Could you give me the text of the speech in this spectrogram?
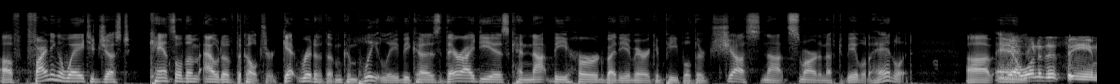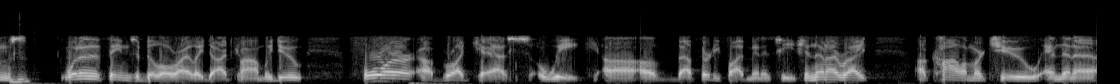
of finding a way to just cancel them out of the culture, get rid of them completely because their ideas cannot be heard by the American people. They're just not smart enough to be able to handle it. Uh, and yeah, one of the themes, one of the themes of BillO'Reilly.com, we do four uh, broadcasts a week uh, of about 35 minutes each, and then I write a column or two, and then a,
